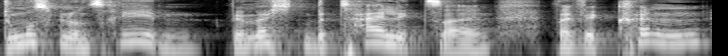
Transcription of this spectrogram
Du musst mit uns reden. Wir möchten beteiligt sein, weil wir können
